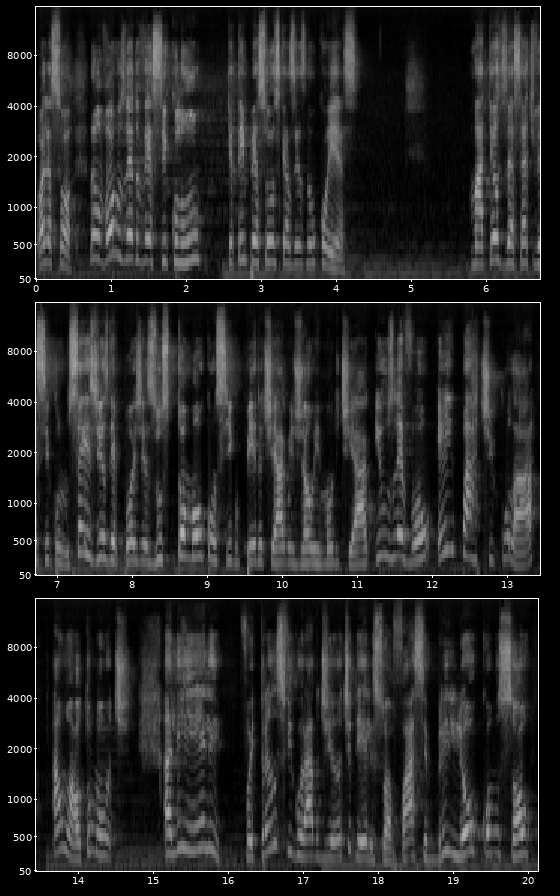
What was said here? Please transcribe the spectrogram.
olha só, não, vamos ler do versículo 1, porque tem pessoas que às vezes não conhecem. Mateus 17, versículo 1. Seis dias depois, Jesus tomou consigo Pedro, Tiago e João, irmão de Tiago, e os levou em particular a um alto monte. Ali ele foi transfigurado diante dele, sua face brilhou como o sol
